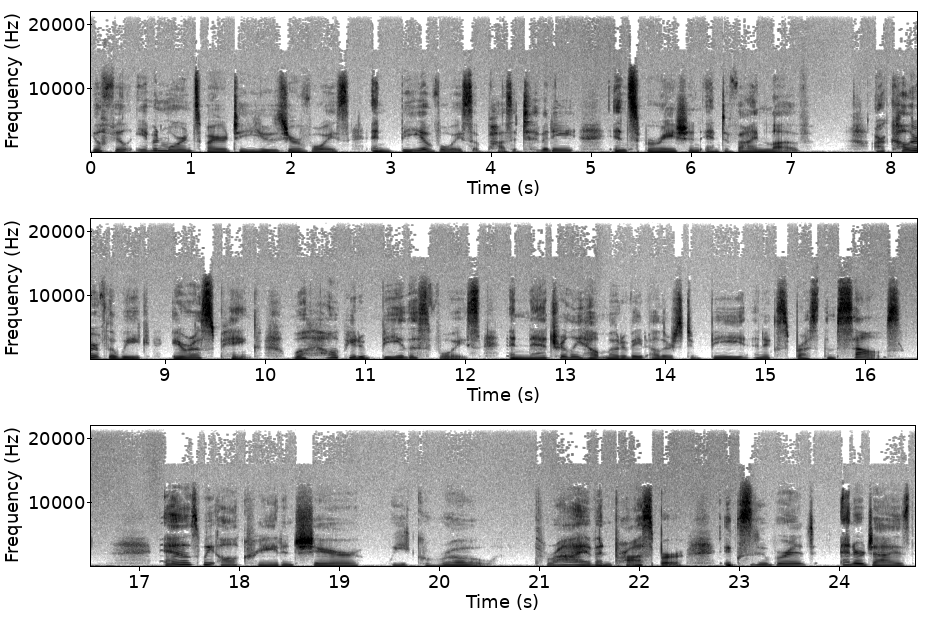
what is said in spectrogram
you'll feel even more inspired to use your voice and be a voice of positivity, inspiration, and divine love. Our color of the week, Eros Pink, will help you to be this voice and naturally help motivate others to be and express themselves. As we all create and share, we grow, thrive, and prosper, exuberant, energized,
